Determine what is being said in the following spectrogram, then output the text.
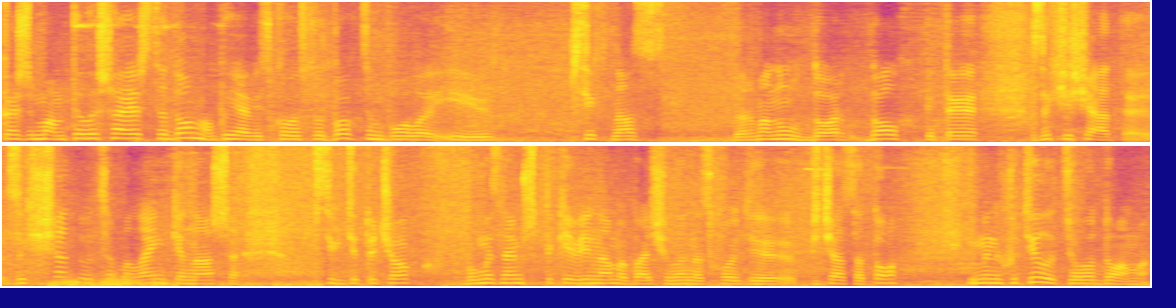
каже: мам, ти лишаєшся вдома, бо я військовослужбовцем була і всіх нас рванув долг піти захищати. Захищати оце маленьке наше, всіх діточок. Бо ми знаємо, що таке війна ми бачили на сході під час АТО, і ми не хотіли цього вдома.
